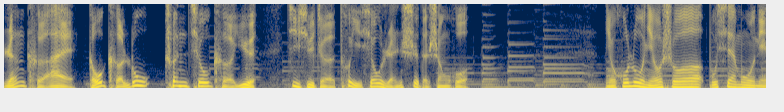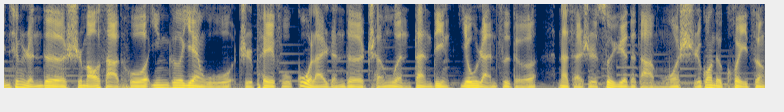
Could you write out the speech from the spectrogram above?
人可爱，狗可撸，春秋可悦，继续着退休人士的生活。钮祜禄牛说：“不羡慕年轻人的时髦洒脱、莺歌燕舞，只佩服过来人的沉稳淡定、悠然自得，那才是岁月的打磨，时光的馈赠。”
